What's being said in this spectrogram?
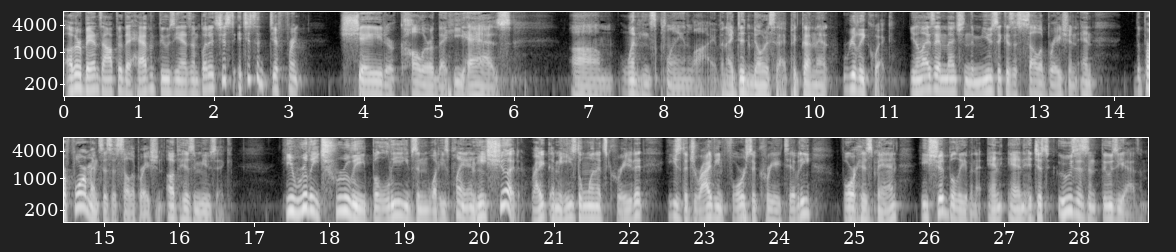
other bands out there that have enthusiasm, but it's just it's just a different shade or color that he has um, when he's playing live. And I did notice that. I picked on that really quick. You know, as I mentioned, the music is a celebration and the performance is a celebration of his music. He really truly believes in what he's playing, and he should, right? I mean, he's the one that's created it. He's the driving force of creativity for his band. He should believe in it, and and it just oozes enthusiasm.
